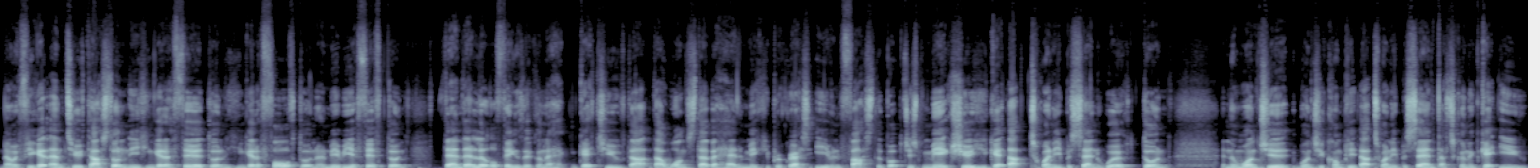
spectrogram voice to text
Now, if you get them two tasks done, you can get a third done, you can get a fourth done, and maybe a fifth done. Then they're little things that are going to get you that, that one step ahead and make you progress even faster. But just make sure you get that 20% work done. And then once you once you complete that 20%, that's going to get you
